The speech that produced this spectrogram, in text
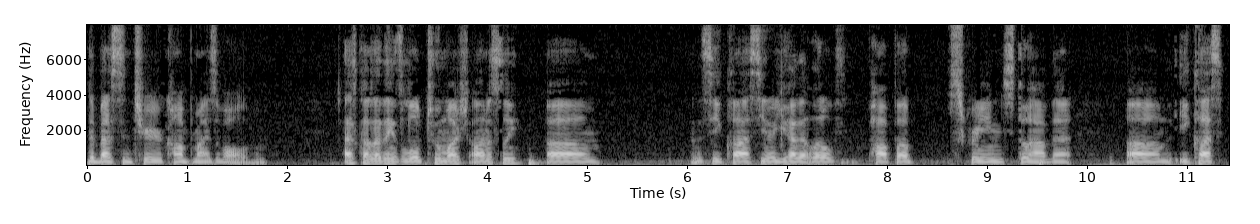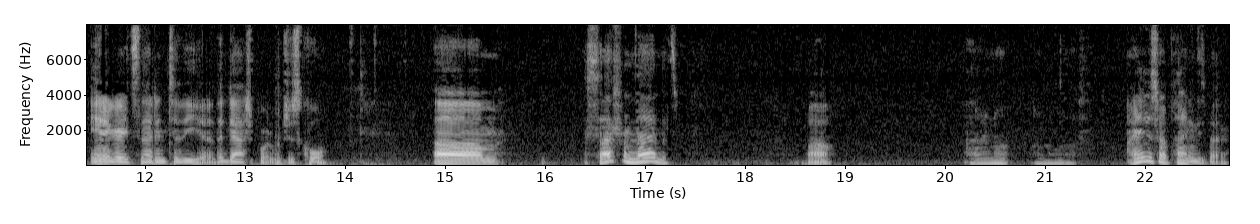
the best interior compromise of all of them. S class I think it's a little too much, honestly. Um, in the C class, you know, you have that little pop-up screen, you still have that. Um, E class integrates that into the uh, the dashboard, which is cool. Um, aside from that, it's wow. I don't know. I don't know what else. I need to start planning these better.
